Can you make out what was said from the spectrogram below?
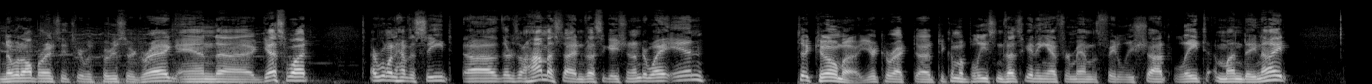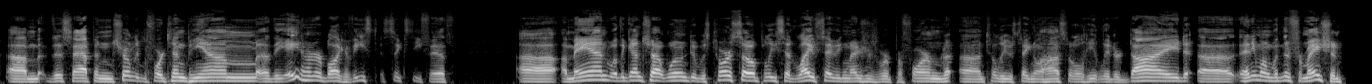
Know It All. Brian Suits here with producer Greg. And uh, guess what? Everyone have a seat. Uh, there's a homicide investigation underway in Tacoma. You're correct. Uh, Tacoma police investigating after a man was fatally shot late Monday night. Um, this happened shortly before 10 p.m. Uh, the 800 block of East 65th. Uh, a man with a gunshot wound to his torso. Police said life saving measures were performed uh, until he was taken to the hospital. He later died. Uh, anyone with information,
